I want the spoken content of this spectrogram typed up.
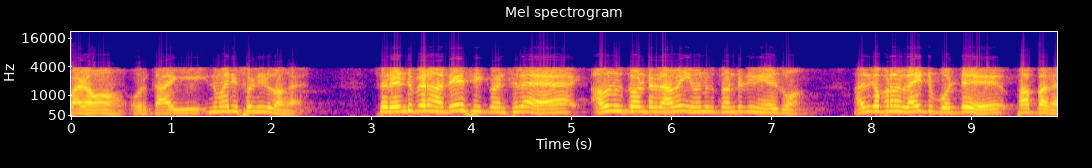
பழம் ஒரு காய் இந்த மாதிரி சொல்லிடுவாங்க. ஸோ ரெண்டு பேரும் அதே சீக்வன்ஸில் அவனுக்கு தோன்றது அவன் இவனுக்கு தோன்றது இவன் எழுதுவான். அதுக்கப்புறம் லைட்டு போட்டு பார்ப்பாங்க.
